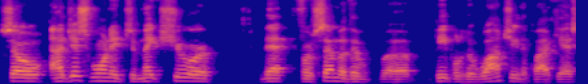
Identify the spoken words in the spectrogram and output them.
So I just wanted to make sure that for some of the uh, people who are watching the podcast,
